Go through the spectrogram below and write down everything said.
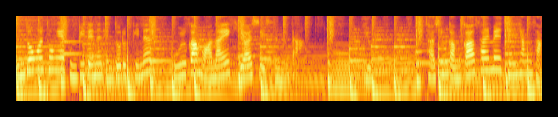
운동을 통해 분비되는 엔도르핀은 우울감 완화에 기여할 수 있습니다. 6. 자신감과 삶의 질 향상.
